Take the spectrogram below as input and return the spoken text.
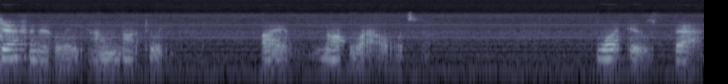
Definitely, I'm not doing that. I am not. Wow, what's that? What is that?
